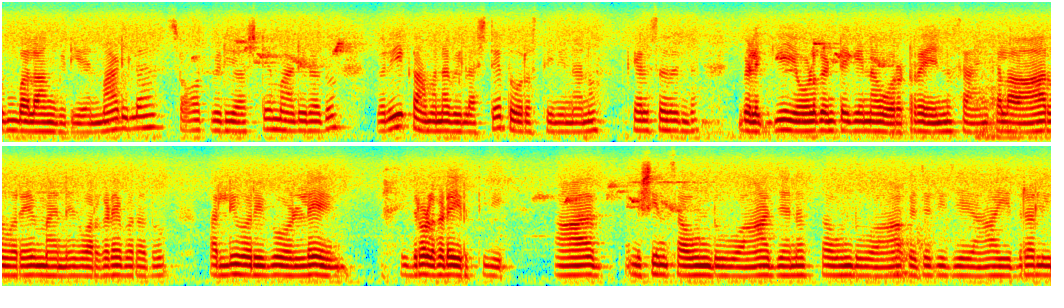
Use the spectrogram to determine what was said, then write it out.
ತುಂಬ ಲಾಂಗ್ ವಿಡಿಯೋ ಏನು ಮಾಡಿಲ್ಲ ಶಾರ್ಟ್ ವಿಡಿಯೋ ಅಷ್ಟೇ ಮಾಡಿರೋದು. ಬರೀ ಕಾಮನಬಿಲ್ ಅಷ್ಟೇ ತೋರಿಸ್ತೀನಿ ನಾನು. ಕೆಲಸದಿಂದ ಬೆಳಗ್ಗೆ ಏಳು ಗಂಟೆಗೆ ನಾವು ಹೊರಟ್ರೆ ಇನ್ನು ಸಾಯಂಕಾಲ ಆರೂವರೆ ಮನೆ ಹೊರಗಡೆ ಬರೋದು. ಅಲ್ಲಿವರೆಗೂ ಒಳ್ಳೆ ಇದರೊಳಗಡೆ ಇರ್ತೀವಿ. ಆ ಮಿಷಿನ್ ಸೌಂಡು ಆ ಜನ ಸೌಂಡು ಆ ಗಜಗಿಜೆ, ಆ ಇದರಲ್ಲಿ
